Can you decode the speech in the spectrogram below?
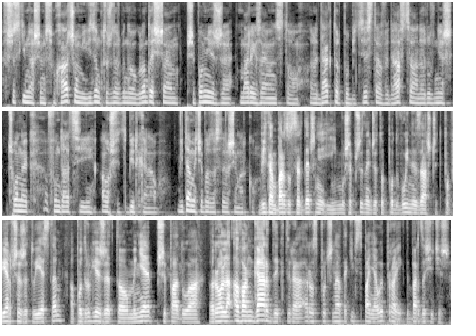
wszystkim naszym słuchaczom i widzom, którzy nas będą oglądać, chciałem przypomnieć, że Marek Zając to redaktor, publicysta, wydawca, ale również członek Fundacji Auschwitz-Birkenau. Witamy Cię bardzo serdecznie, Marku. Witam bardzo serdecznie i muszę przyznać, że to podwójny zaszczyt. Po pierwsze, że tu jestem, a po drugie, że to mnie przypadła rola awangardy, która rozpoczyna taki wspaniały projekt. Bardzo się cieszę.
